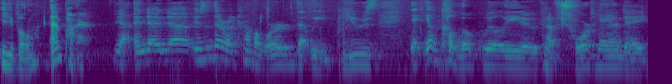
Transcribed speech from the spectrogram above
evil empire. Yeah, and, and uh, isn't there a kind of a word that we use, you know, colloquially to kind of shorthand a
